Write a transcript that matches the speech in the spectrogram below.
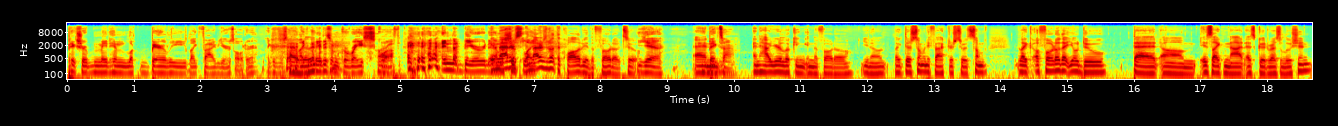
picture made him look barely like five years older? Like, it just had like really? maybe some gray scruff in the beard. It and was matters. just like, it matters about the quality of the photo too. yeah, and big time. And how you're looking in the photo. You know, like there's so many factors to it. Some, like a photo that you'll do that um, is like not as good resolution,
